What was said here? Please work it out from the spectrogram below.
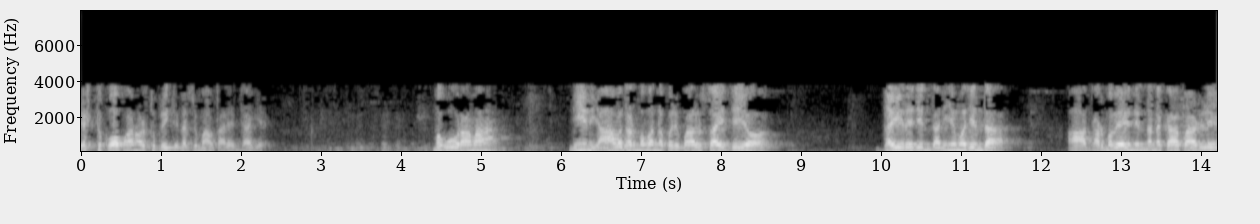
ಎಷ್ಟು ಕೋಪನೋ ಅಷ್ಟು ಪ್ರೀತಿ ನರಸಿಂಹಾವತಾರ ಇದ್ದ ಹಾಗೆ. ಮಗು ರಾಮ ನೀನು ಯಾವ ಧರ್ಮವನ್ನು ಪರಿಪಾಲಿಸ್ತಾ ಇದ್ದೀಯೋ, ಧೈರ್ಯದಿಂದ, ನಿಯಮದಿಂದ, ಆ ಧರ್ಮವೇ ನಿನ್ನನ್ನು ಕಾಪಾಡಲಿ.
